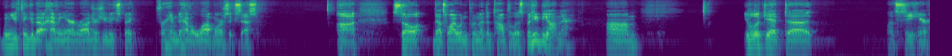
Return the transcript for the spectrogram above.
when you think about having Aaron Rodgers, you'd expect for him to have a lot more success. Uh, so that's why I wouldn't put him at the top of the list, but he'd be on there. Um, you look at, uh, let's see here,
